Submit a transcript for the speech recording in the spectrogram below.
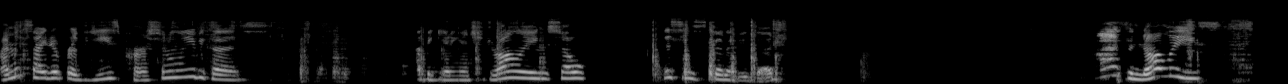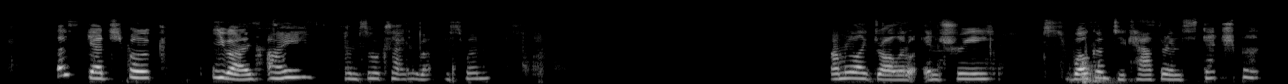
I'm excited for these personally because I've been getting into drawing, so this is gonna be good. Last but not least, a sketchbook. You guys, I am so excited about this one. I'm gonna like draw a little entry. Welcome to Catherine's sketchbook.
